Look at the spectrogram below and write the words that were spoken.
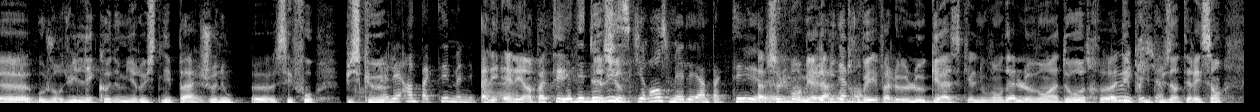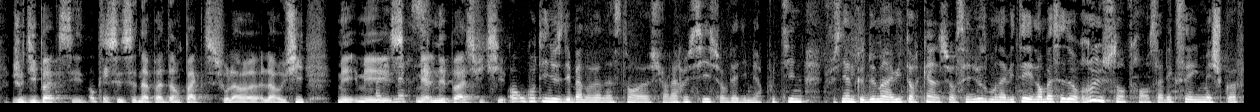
euh, aujourd'hui, l'économie russe n'est pas à genoux. Euh, c'est faux, puisque elle est impactée, mais pas. Elle est, impactée. Il y a des devises qui rentrent, mais elle est impactée. Euh, Absolument, mais elle a retrouvé. Enfin, le, gaz qu'elle nous vendait, elle le vend à d'autres à des prix plus intéressants. Je dis pas que c'est, ça n'a pas d'impact sur la, Russie, mais mais mais elle n'est pas asphyxiée. On continue ce débat dans un instant sur la Russie, sur Vladimir Poutine. Je vous signale que demain à 8h15 sur CNews, mon invité est l'ambassadeur russe en France, Alexei Meshkov.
